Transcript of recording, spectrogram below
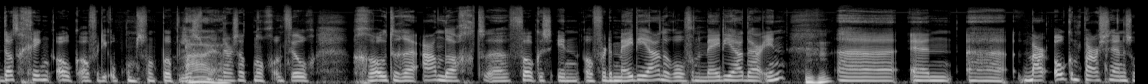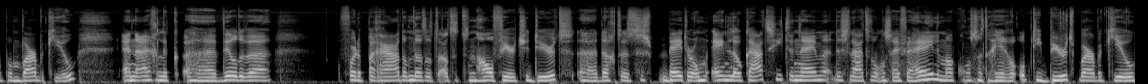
dat ging ook over die opkomst van het populisme. Ah, ja. En daar zat nog een veel grotere aandacht, eh, focus in over de media, de rol van de media daarin. Mhm. En, maar ook een paar scènes op een barbecue. En eigenlijk wilden we voor de parade, omdat het altijd een half uurtje duurt, dachten we het is beter om één locatie te nemen. Dus laten we ons even helemaal concentreren op die buurtbarbecue.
